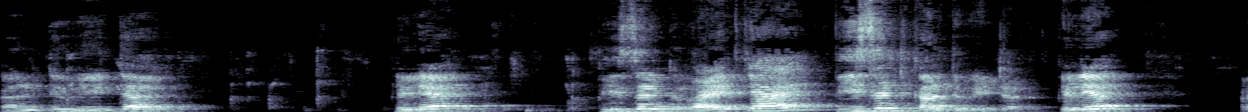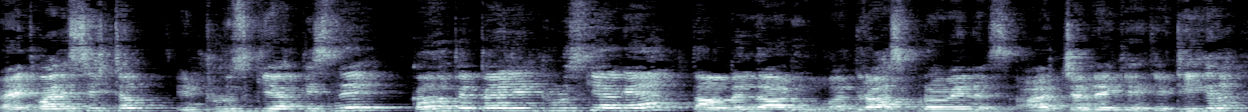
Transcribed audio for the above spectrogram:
cultivator clear peasant ryot क्या है? Peasant cultivator clear Ryotwari system introduce किया किसने? कहाँ पे पहले इंट्रोड्यूस किया गया? तमिलनाडु, मद्रास प्रोविंस आज चेन्नई के ठीक है ना?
